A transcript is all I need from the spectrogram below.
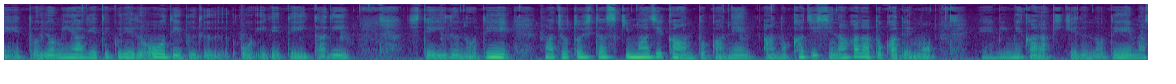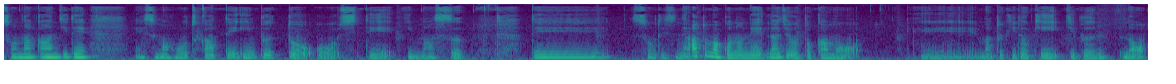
えーと、読み上げてくれる Audible を入れていたりしているので、まあ、ちょっとした隙間時間とかねあの家事しながらとかでも、え、耳から聞けるので、まあ、そんな感じで、え、スマホを使ってインプットをしています。でそうですねあとはこのねラジオとかも、えー、まあ、時々自分の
